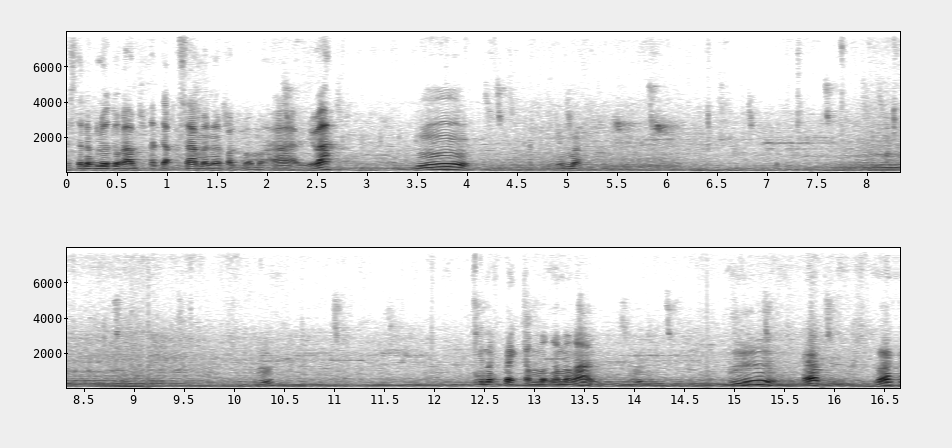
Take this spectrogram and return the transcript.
Basta nagluto ka at kasama ng pagmamahal, di ba? Hmm. Yun ba? Hmm? Hindi mas pwede ka mga mga. Hmm. Sarap. Hmm. Sarap.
